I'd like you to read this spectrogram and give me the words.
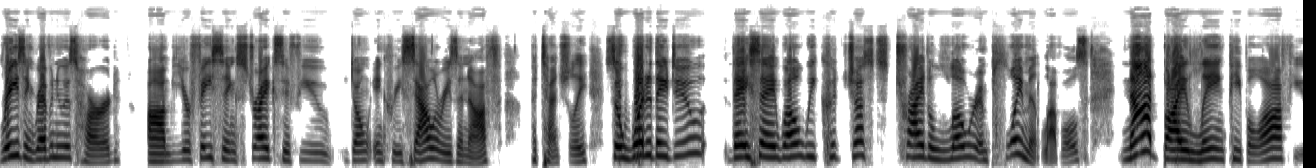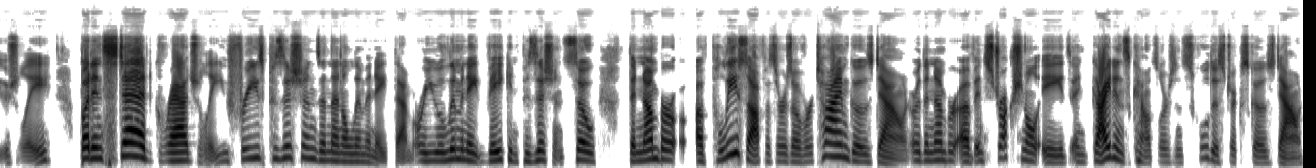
raising revenue is hard. Um, you're facing strikes if you don't increase salaries enough, potentially. So, what do they do? they say, well, we could just try to lower employment levels, not by laying people off usually, but instead gradually. You freeze positions and then eliminate them, or you eliminate vacant positions. So the number of police officers over time goes down, or the number of instructional aides and guidance counselors in school districts goes down.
